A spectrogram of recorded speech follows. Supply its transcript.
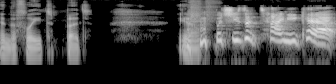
in the fleet, but you know, But she's a tiny cat.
